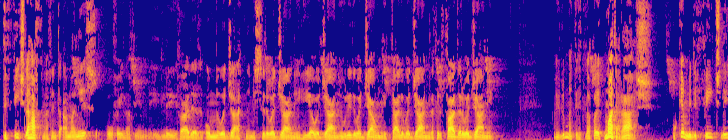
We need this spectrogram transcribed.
Diffiċli ħafna tintaqa' ma' nies u fejna fin li fader ummi weġġatni, missieri weġġani, hija weġġani, wliedi weġġawni, tali weġġani, dak il-fader weġġani. Illum ma titla' ma tarax. U kemm diffiċli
